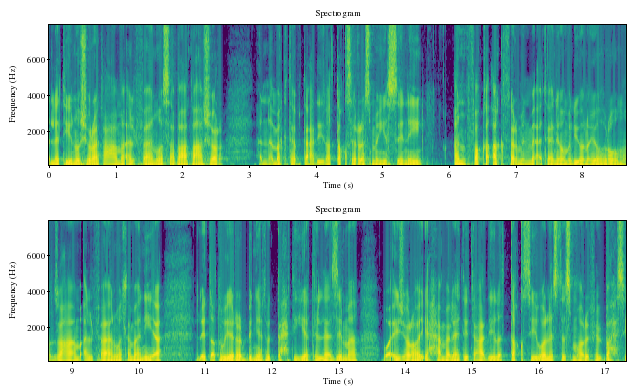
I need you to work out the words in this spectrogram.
التي نشرت عام 2017 أن مكتب تعديل الطقس الرسمي الصيني أنفق أكثر من 200 مليون يورو منذ عام 2008 لتطوير البنية التحتية اللازمة وإجراء حملات تعديل الطقس والاستثمار في البحث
